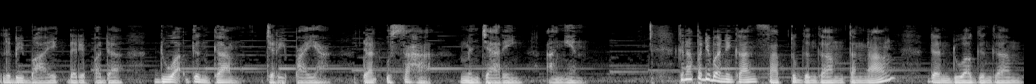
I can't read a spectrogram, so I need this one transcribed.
lebih baik daripada dua genggam jeripaya dan usaha menjaring angin. Kenapa dibandingkan satu genggam tenang dan dua genggam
